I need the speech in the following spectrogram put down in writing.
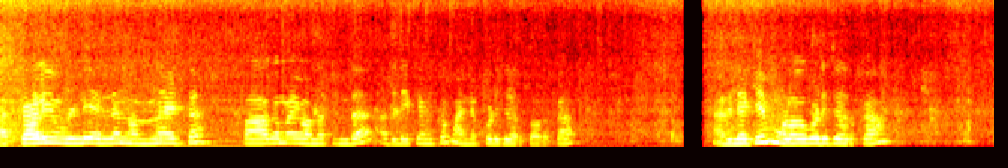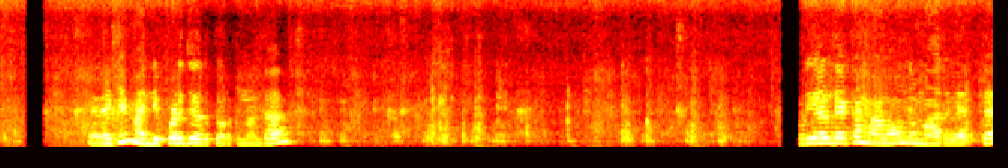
തക്കാളിയും ഉള്ളിയും എല്ലാം നന്നായിട്ട് പാകമായി വന്നിട്ടുണ്ട്. അതിലേക്ക് നമുക്ക് മഞ്ഞൾപ്പൊടി ചേർത്ത് കൊടുക്കാം. അതിലേക്ക് മുളക് പൊടി ചേർക്കാം. ഇതിലേക്ക് മല്ലിപ്പൊടി ചേർത്ത് കൊടുക്കുന്നുണ്ട്. പൊടികളുടെയൊക്കെ മണമൊന്ന് മാറി വരട്ടെ.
